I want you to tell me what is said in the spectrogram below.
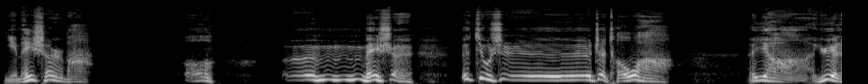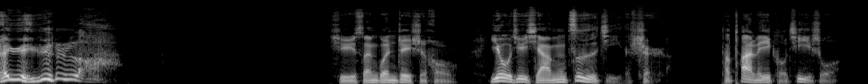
你没事吧？哦，呃，没事就是这头啊，哎呀，越来越晕了。许三观这时候又去想自己的事儿了，他叹了一口气说。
